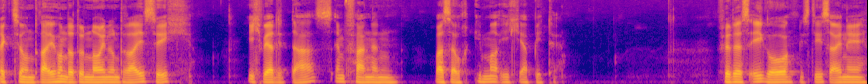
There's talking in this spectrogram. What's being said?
Lektion 339. Ich werde das empfangen, was auch immer ich erbitte. Für das Ego ist dies eine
